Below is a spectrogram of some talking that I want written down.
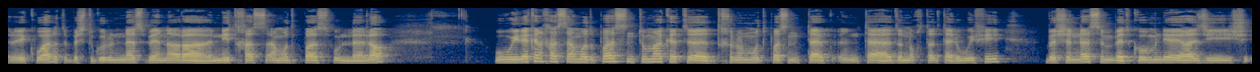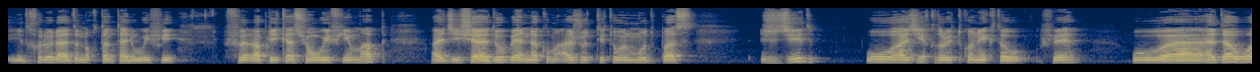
required باش تقولوا للناس بان راه نيت خاص mot de passe ولا لا واذا كان خاص mot de passe نتوما كتدخلوا ال mot de passe نتاع نتاع هاد النقطه نتاع الويفي باش الناس من بعدكم ملي غادي يدخلوا لهاد النقطه نتاع الويفي في l'application WiFi Map غادي يشاهدوا بانكم اجوتيتو ال mot de passe جديد وغادي يقدروا يتكونيكتو فيه وهذا هو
